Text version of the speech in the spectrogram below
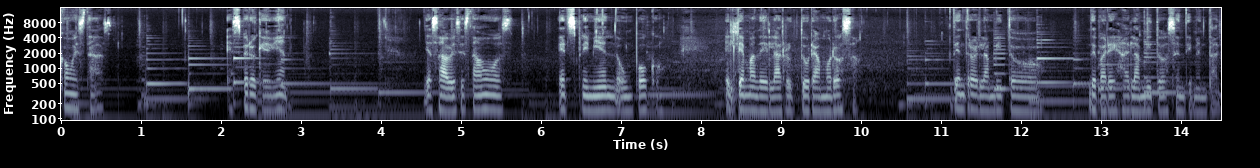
¿cómo estás? Espero que bien. Ya sabes, estamos exprimiendo un poco el tema de la ruptura amorosa dentro del ámbito de pareja, el ámbito sentimental.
